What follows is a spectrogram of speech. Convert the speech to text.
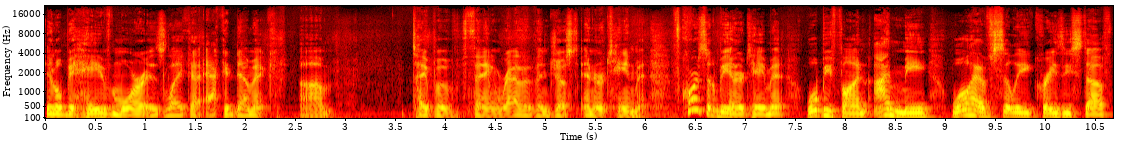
it'll behave more as like an academic um, type of thing rather than just entertainment. Of course, it'll be entertainment. We'll be fun. I'm me. We'll have silly, crazy stuff.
